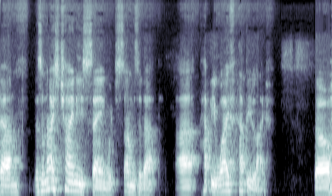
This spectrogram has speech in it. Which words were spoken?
um, there's a nice Chinese saying which sums it up: uh, "Happy wife, happy life." So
